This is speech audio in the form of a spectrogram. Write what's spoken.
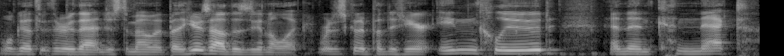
we'll go through that in just a moment. But here's how this is going to look. We're just going to put it here, include, and then connect.php.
